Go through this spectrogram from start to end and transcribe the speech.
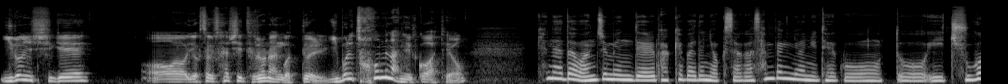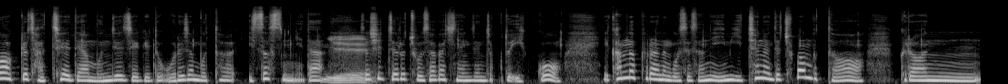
이런 식의 어, 역사적 사실이 드러난 것들 이번이 처음은 아닐 것 같아요. 캐나다 원주민들 박해받은 역사가 300년이 되고 또 이 주거학교 자체에 대한 문제 제기도 오래전부터 있었습니다. 예. 그래서 실제로 조사가 진행된 적도 있고 이 캄너프라는 곳에서는 이미 2000년대 초반부터 그런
